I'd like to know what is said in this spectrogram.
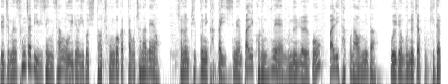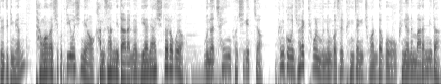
요즘은 손잡이 위생상 오히려 이것이 더 좋은 것 같다고 전하네요. 저는 뒷분이 가까이 있으면 빨리 걸은 후에 문을 열고 빨리 닫고 나옵니다. 오히려 문을 잡고 기다려드리면 당황하시고 뛰어오시며 감사합니다라며 미안해 하시더라고요. 문화 차이인 것이겠죠. 한국은 혈액형을 묻는 것을 굉장히 좋아한다고 그녀는 말합니다.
